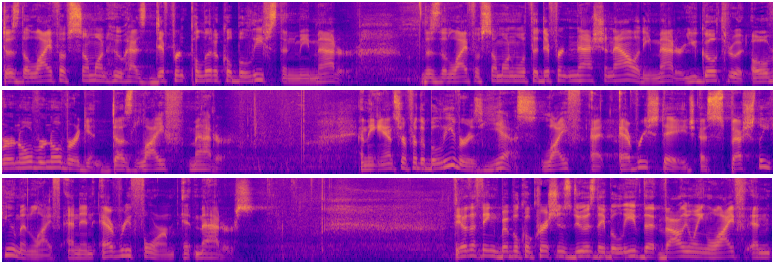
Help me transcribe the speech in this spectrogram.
Does the life of someone who has different political beliefs than me matter? Does the life of someone with a different nationality matter? You go through it over and over and over again. Does life matter? And the answer for the believer is yes. Life at every stage, especially human life, and in every form, it matters. The other thing biblical Christians do is they believe that valuing life and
